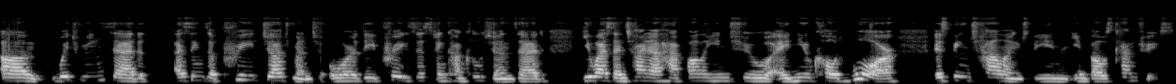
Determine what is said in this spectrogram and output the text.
um, which means that I think the prejudgment or the pre-existing conclusion that U.S. and China have fallen into a new Cold War is being challenged in, in both countries.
